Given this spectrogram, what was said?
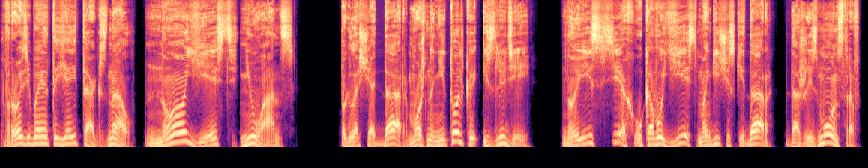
Вроде бы это я и так знал, но есть нюанс. Поглощать дар можно не только из людей, но и из всех, у кого есть магический дар, даже из монстров.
